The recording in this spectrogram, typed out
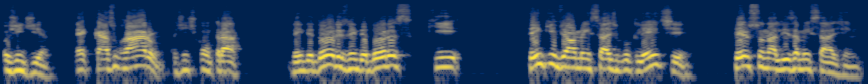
hoje em dia. É caso raro a gente encontrar vendedores, vendedoras que tem que enviar uma mensagem para o cliente, personaliza a mensagem.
